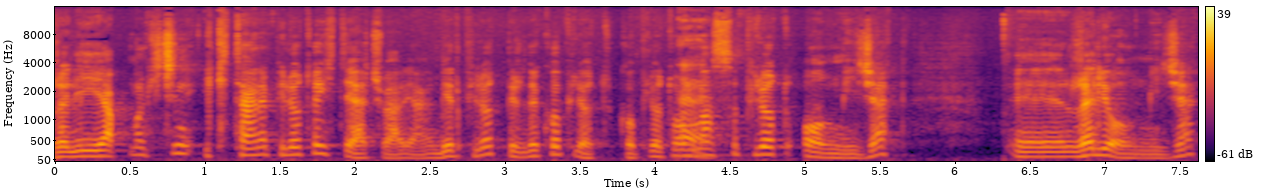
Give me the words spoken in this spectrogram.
rally'i yapmak için iki tane pilota ihtiyaç var yani bir pilot bir de kopilot. Kopilot Evet. olmazsa pilot olmayacak, e, rally olmayacak.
